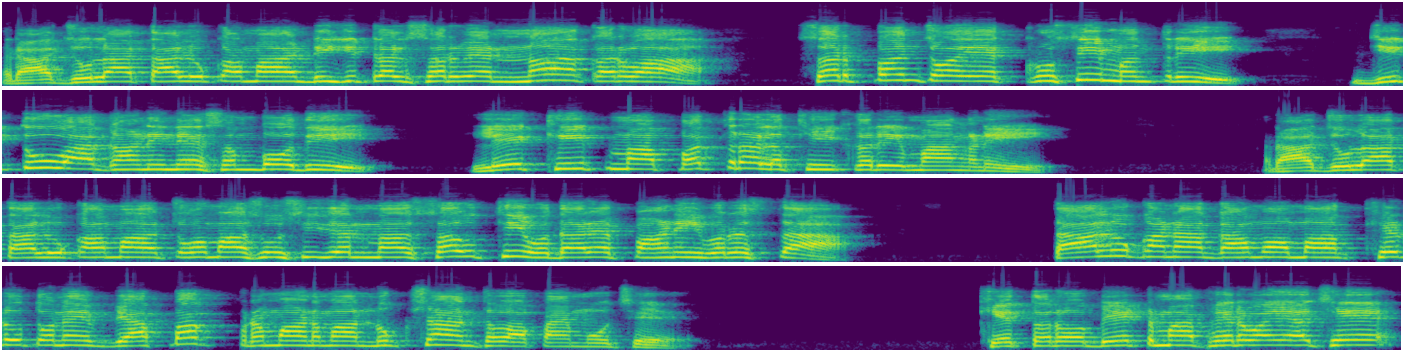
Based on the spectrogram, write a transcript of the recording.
રાજુલા તાલુકામાં ડિજિટલ સર્વે ન કરવા સરપંચોએ કૃષિ મંત્રી જીતુ વાઘાણીને સંબોધી, લેખિતમાં પત્ર લખી કરી માંગણી. રાજુલા તાલુકામાં ચોમાસુ સિઝનમાં સૌથી વધારે પાણી વરસતા તાલુકાના ગામોમાં ખેડૂતોને વ્યાપક પ્રમાણમાં નુકસાન થવા પામ્યું છે. ખેતરો બેટમાં ફેરવાયા છે.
